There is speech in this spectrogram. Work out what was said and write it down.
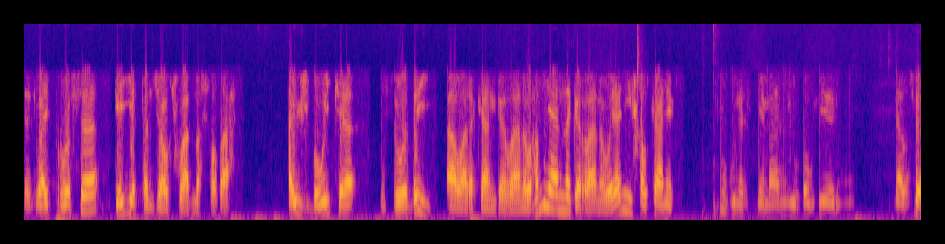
لە دوای پرۆسە گەیە 54 لە سەدا ئەوش بەوەی کە زۆربەی ئاوارەکان گەڕانەوە هەمویان نەگەڕانەوە ینی خەڵکانێک بوونە سلێمانی و هەولێر و ناوچە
